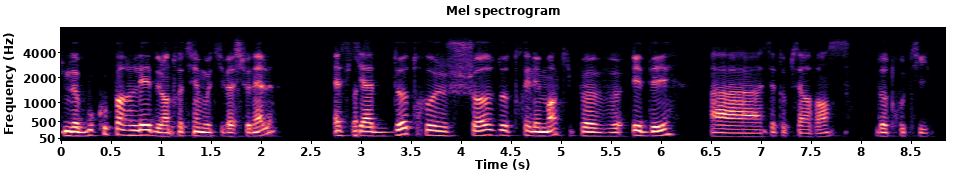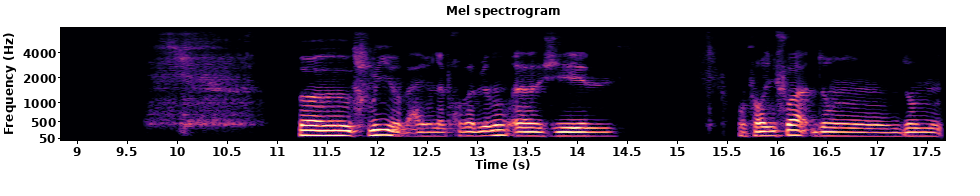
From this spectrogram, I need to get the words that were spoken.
Tu nous as beaucoup parlé de l'entretien motivationnel. Est-ce qu'il y a d'autres choses, d'autres éléments qui peuvent aider à cette observance d'autres outils? Euh, Oui, bah, il y en a probablement. J'ai encore une fois dans, dans,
